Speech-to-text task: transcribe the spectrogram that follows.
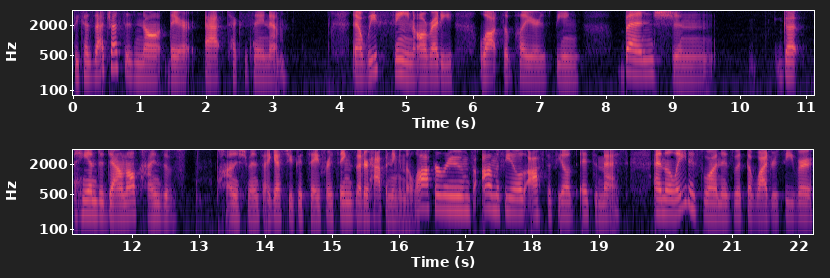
Because that trust is not there at Texas A&M. Now, we've seen already lots of players being benched and got handed down all kinds of punishments, I guess you could say, for things that are happening in the locker rooms, on the field, off the field. It's a mess. And the latest one is with the wide receiver,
